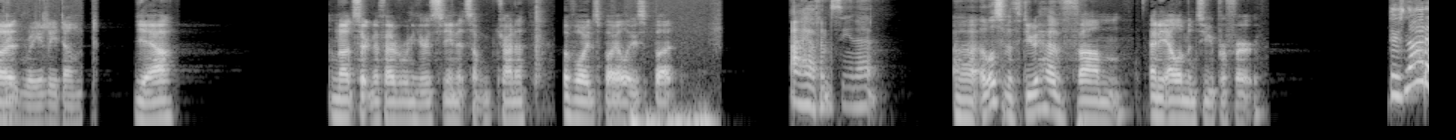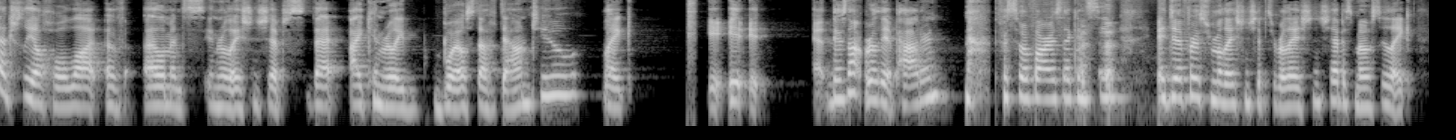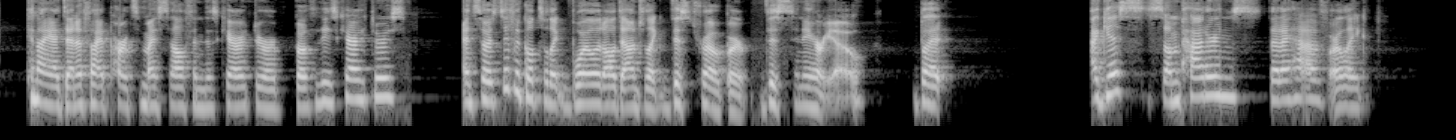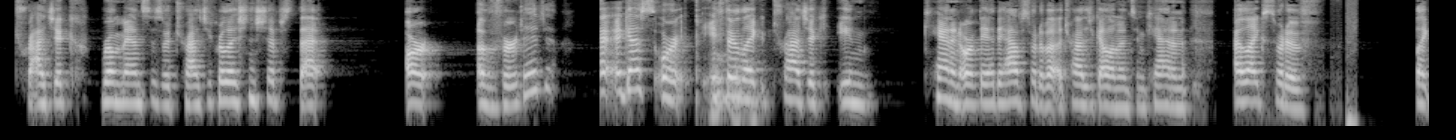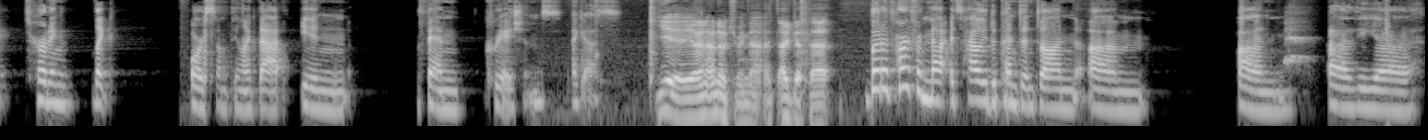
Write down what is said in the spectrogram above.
I But really don't. yeah, I'm not certain if everyone here has seen it, so I'm trying to avoid spoilers. But I haven't seen it. uh, Elizabeth, do you have um, any elements you prefer? There's not actually a whole lot of elements in relationships that I can really boil stuff down to. Like, it, it, it there's not really a pattern for so far as I can see. It differs from relationship to relationship. It's mostly like, can I identify parts of myself in this character or both of these characters? And so it's difficult to like boil it all down to like this trope or this scenario. But I guess some patterns that I have are like tragic romances or tragic relationships that are averted, I, guess, or if they're like tragic in canon, or if they they have sort of a, a tragic element in canon, I like sort of like turning like or something like that in fan creations, I guess. Yeah, yeah, I know what you mean. That I, I get that. But apart from that, it's highly dependent on um on uh the uh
